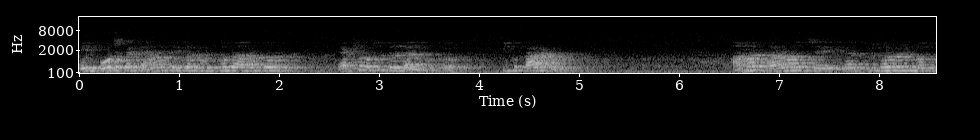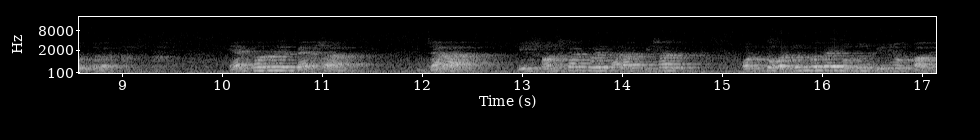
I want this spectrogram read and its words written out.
এই কোর্সটাকে আমাকে এটা করতে হবে আমার তো একশো বছর ধরে জানি করতে হবে। কিন্তু কারা করবে? আমার ধারণা হচ্ছে এটা দুই ধরনের লোক করতে পারে। এক ধরনের ব্যবসা, যারা এই সংস্কার করে তারা বিশাল অর্থ অর্জন করবে, নতুন বিনিয়োগ পাবে।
